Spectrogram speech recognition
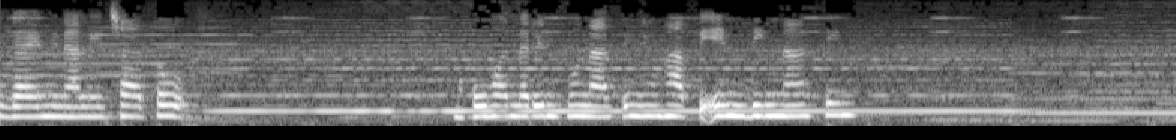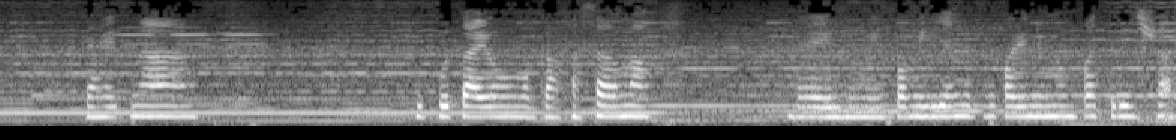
kagaya ni Nanay Chato, makuha na rin po natin yung happy ending natin. Kahit na hindi po tayo magkakasama dahil may pamilya na po kayo ni Ma'am Patricia.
